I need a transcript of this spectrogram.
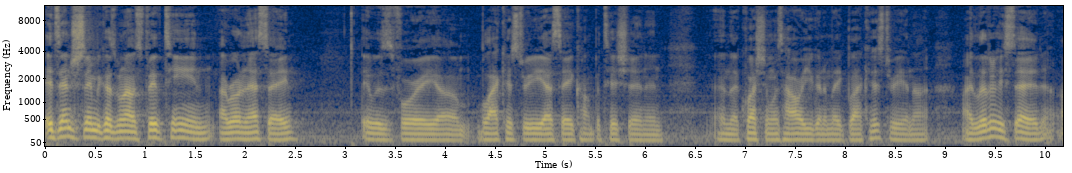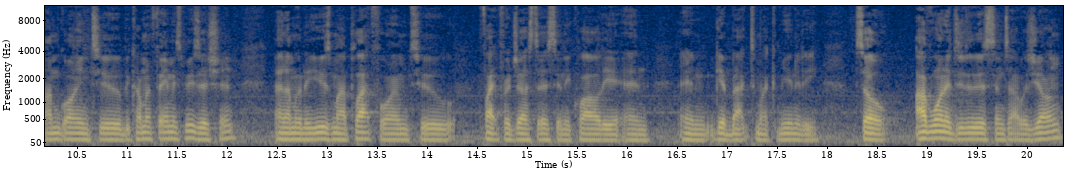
it's interesting because when I was 15, I wrote an essay. It was for a um, Black History essay competition, and and the question was, how are you going to make Black history? And I, I literally said, I'm going to become a famous musician, and I'm going to use my platform to fight for justice and equality and and give back to my community. So I've wanted to do this since I was young.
